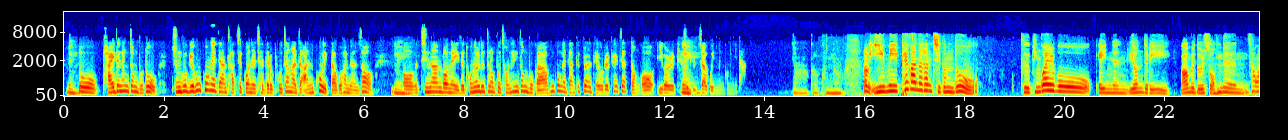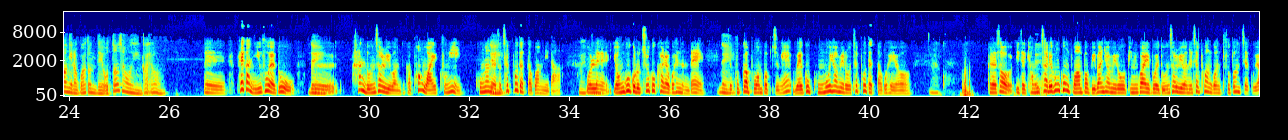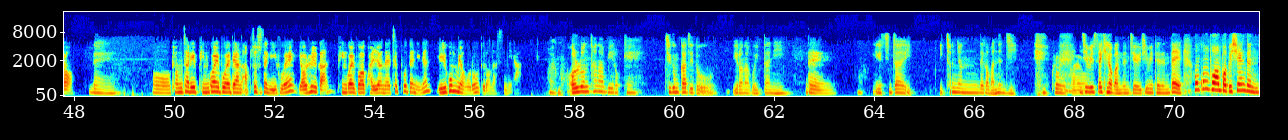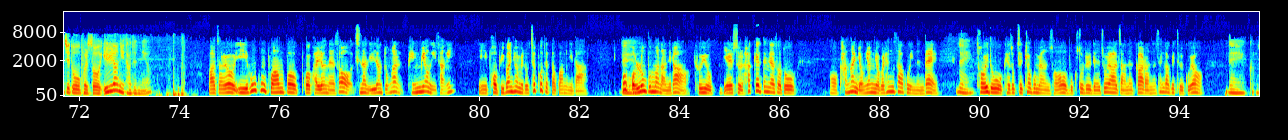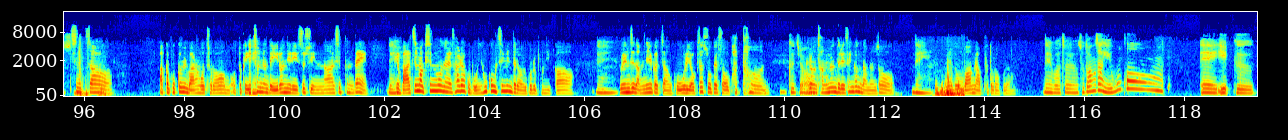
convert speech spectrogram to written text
네. 또 바이든 행정부도 중국이 홍콩에 대한 자치권을 제대로 보장하지 않고 있다고 하면서 네. 어, 지난번에 이제 도널드 트럼프 전 행정부가 홍콩에 대한 특별 대우를 폐지했던 거 이걸 계속 네. 유지하고 있는 겁니다. 아, 그렇군요. 그럼 이미 폐간을 한 지금도 그 빙과일보에 있는 위원들이 마음을 놓을 수 없는 상황이라고 하던데 어떤 상황인가요? 네, 폐간 이후에도 네. 그한 논설위원, 그러니까 펑 와이쿵이 공항에서 네. 체포됐다고 합니다. 아이고. 원래 영국으로 출국하려고 했는데 네. 국가보안법 중에 외국 공모 혐의로 체포됐다고 해요. 아이고. 그래서 이제 네. 경찰이 네. 홍콩 보안법 위반 혐의로 빈과일보의 논설위원을 체포한 건 두 번째고요. 네. 어, 경찰이 빈과일보에 대한 압수수색 이후에 열흘간 빈과일보와 관련해 체포된 이는 7명으로 늘어났습니다. 아이고, 언론 탄압이 이렇게 지금까지도 일어나고 있다니. 네. 어, 이게 진짜 2000년대가 맞는지 그러니까요. 21세기가 맞는지 의심이 되는데 홍콩 보안법이 시행된 지도 벌써 1년이 다 됐네요. 맞아요. 이 홍콩 보안법과 관련해서 지난 1년 동안 100명 이상이 이 법 위반 혐의로 체포됐다고 합니다. 꼭 네. 언론뿐만 아니라 교육, 예술, 학계 등에서도 어, 강한 영향력을 행사하고 있는데 네. 저희도 계속 지켜보면서 목소리를 내줘야 하지 않을까라는 생각이 들고요. 네, 그렇습니다. 진짜 아까 볶음이 말한 것처럼 어떻게 네. 2000년대 이런 일이 있을 수 있나 싶은데 네. 그 마지막 신문을 사려고 모인 홍콩 시민들의 얼굴을 보니까 네. 왠지 남일 같지 않고 우리 역사 속에서 봤던 그죠. 그런 장면들이 생각나면서 네. 네, 너무 마음이 아프더라고요. 네, 맞아요. 저도 항상 이 홍콩의 이, 그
